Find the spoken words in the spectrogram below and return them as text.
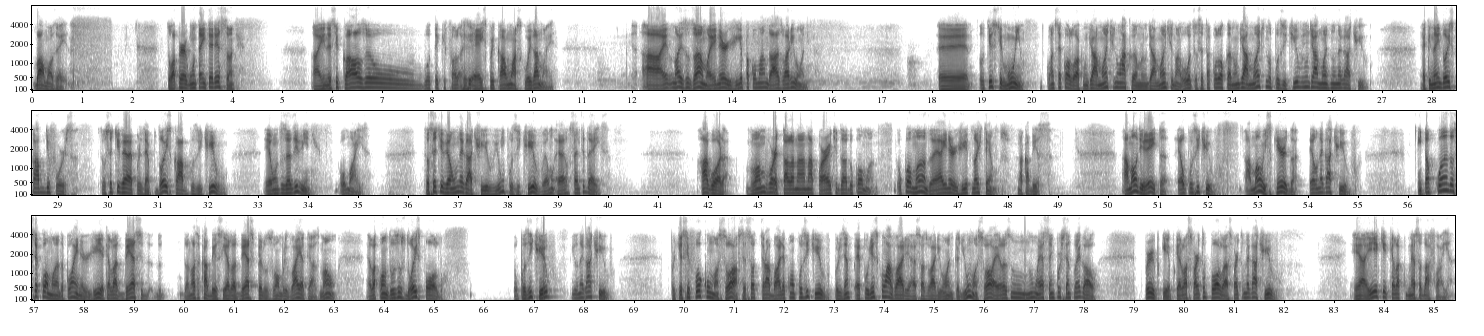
Bom, Moisés, tua pergunta é interessante. Aí nesse caso eu vou ter que falar, é, explicar umas coisas a mais a, nós usamos a energia para comandar as variônicas. É, o testemunho, quando você coloca um diamante numa câmara, um diamante na outra, você está colocando um diamante no positivo e um diamante no negativo. É que nem dois cabos de força. Se você tiver, por exemplo, dois cabos positivos, é um 220 ou mais. Se você tiver um negativo e um positivo, é, um, é 110. Agora, vamos voltar lá na, na parte da, do comando. O comando é a energia que nós temos na cabeça. A mão direita é o positivo. A mão esquerda é o negativo. Então, quando você comanda com a energia, que ela desce do, da nossa cabeça e ela desce pelos ombros e vai até as mãos, ela conduz os dois polos, o positivo e o negativo. Porque se for com uma só, você só trabalha com o positivo. Por exemplo, é por isso que uma varia, essas variônicas de uma só, elas não, não é 100% legal. Por quê? Porque elas fartam o polo, elas fartam o negativo. É aí que, que ela começa a dar falha.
